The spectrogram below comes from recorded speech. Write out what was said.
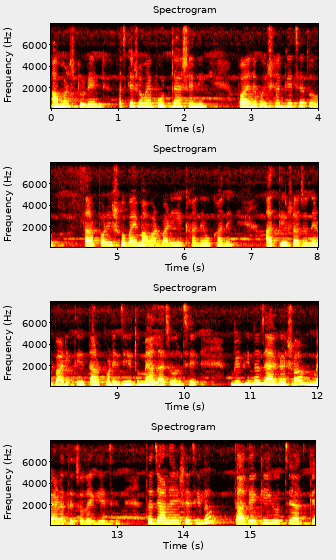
আমার স্টুডেন্ট। আজকে সবাই পড়তে আসেনি, পয়লা বৈশাখ গেছে তো, তারপরে সবাই মামার বাড়ি এখানে ওখানে, আত্মীয় স্বজনের বাড়িতে, তারপরে যেহেতু মেলা চলছে, বিভিন্ন জায়গায় সব বেড়াতে চলে গিয়েছে। তো যারা এসেছিল তাদেরকেই হচ্ছে আজকে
